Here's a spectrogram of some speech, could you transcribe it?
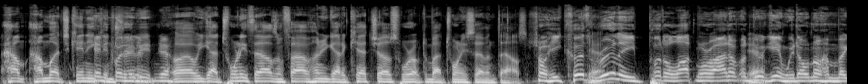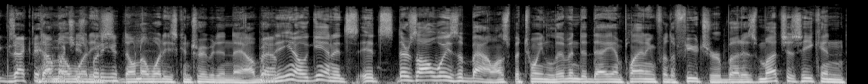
How, how much can he Can he contribute? it? Yeah. Well, we got twenty thousand five hundred. You got to catch up, so we're up to about twenty seven thousand. So he could Yeah. really put a lot more. I don't. Yeah. Again, we don't know how, exactly how Don't know much he's putting he's in. don't know what he's contributing now, but you know, again, it's it's there's always a balance between living today and planning for the future. But as much as he can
